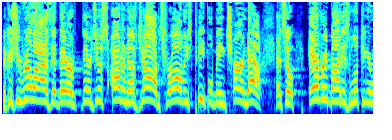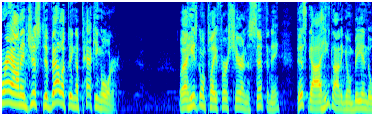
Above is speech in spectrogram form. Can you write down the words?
Because you realize that there, there just aren't enough jobs for all these people being churned out. And so everybody's looking around and just developing a pecking order. Well, he's going to play first chair in the symphony. This guy, he's not even going to be in the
